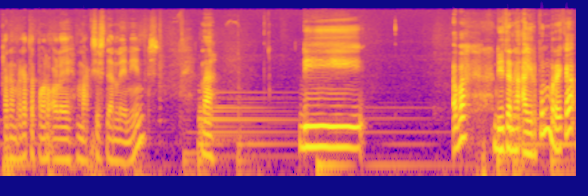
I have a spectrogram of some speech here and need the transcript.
karena mereka terpengaruh oleh Marxis dan Lenin nah di apa di tanah air pun mereka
